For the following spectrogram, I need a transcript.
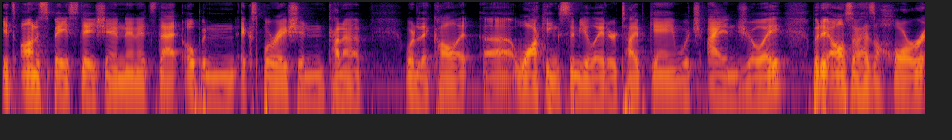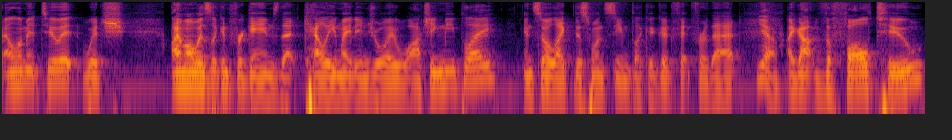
it's on a space station and it's that open exploration kind of what do they call it uh, walking simulator type game which i enjoy but it also has a horror element to it which i'm always looking for games that kelly might enjoy watching me play and so like this one seemed like a good fit for that. Yeah. i got the fall 2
